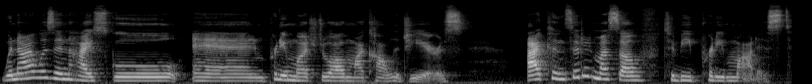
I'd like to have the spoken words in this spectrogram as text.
When I was in high school and pretty much through all my college years, I considered myself to be pretty modest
